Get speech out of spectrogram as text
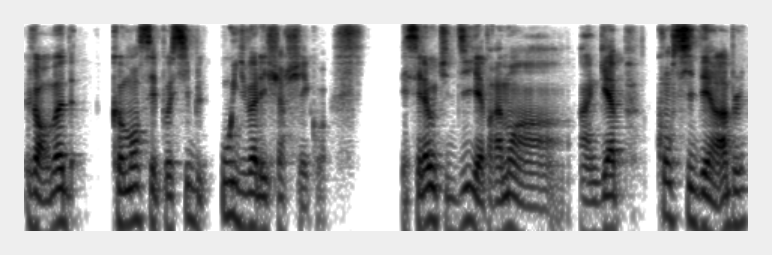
genre en mode comment c'est possible, où il va les chercher quoi. Et c'est là où tu te dis, il y a vraiment un, gap considérable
